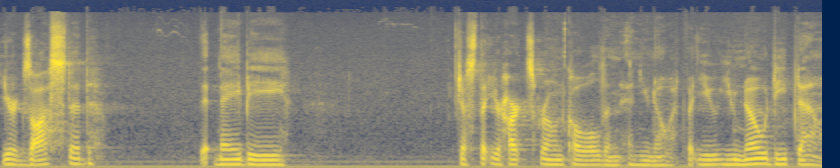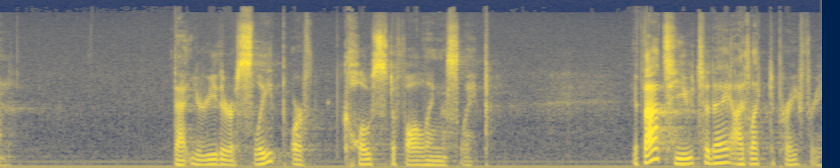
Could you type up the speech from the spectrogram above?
you're exhausted, it may be just that your heart's grown cold and, and you know it, but you, you know deep down that you're either asleep or close to falling asleep. If that's you today, I'd like to pray for you.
